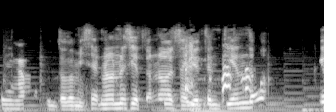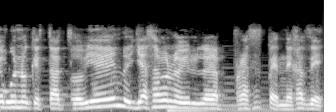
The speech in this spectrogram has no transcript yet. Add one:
te amo con todo mi ser. No, no es cierto, no, o sea, yo te entiendo. Qué bueno que está todo bien. Ya saben las frases pendejas de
